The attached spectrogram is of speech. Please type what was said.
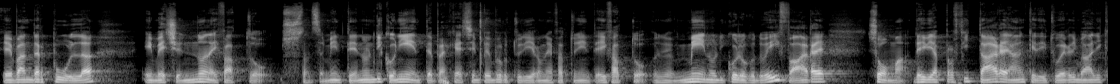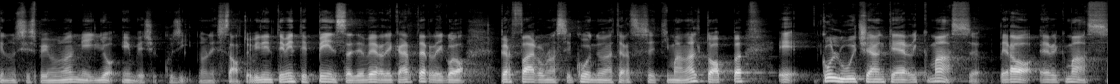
e Van Der Poel e invece non hai fatto sostanzialmente, non dico niente perché è sempre brutto dire non hai fatto niente, hai fatto eh, meno di quello che dovevi fare, insomma devi approfittare anche dei tuoi rivali che non si esprimono al meglio e invece così non è stato. Evidentemente pensa di avere le carte a regola per fare una seconda e una terza settimana al top e con lui c'è anche Eric Mass, però Eric Mass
